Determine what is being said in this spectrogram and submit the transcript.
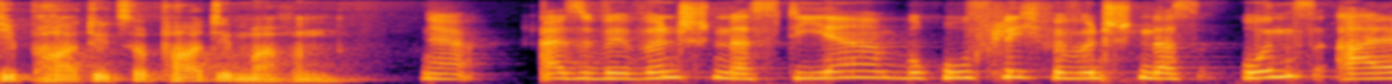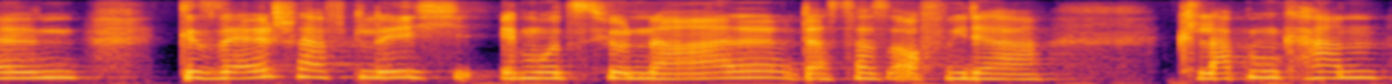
die Party zur Party machen. Ja. Also wir wünschen das dir beruflich, wir wünschen das uns allen gesellschaftlich, emotional, dass das auch wieder klappen kann.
